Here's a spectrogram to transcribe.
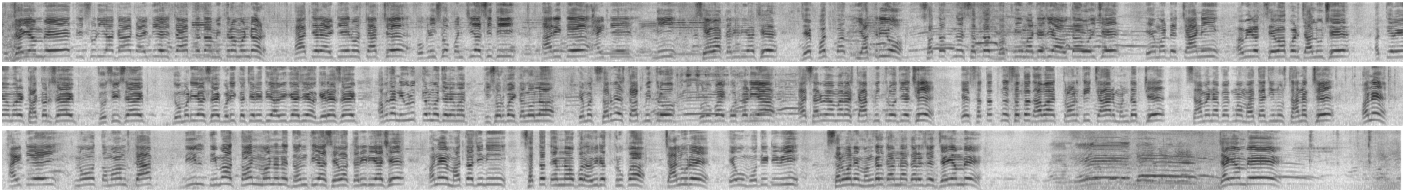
જય અંબે ત્રિશુળિયા ઘાટ ITI staff તથા મિત્ર મંડળ. આ અત્યારે આઈટીઆઈનો સ્ટાફ છે. ઓગણીસો પંચ્યાસીથી આ રીતે આઈટીઆઈની સેવા કરી રહ્યા છે. જે પદ યાત્રીઓ સતત ને સતત ભક્તિ માટે જે આવતા હોય છે, એ માટે ચાની અવિરત સેવા પણ ચાલુ છે. અત્યારે અમારે ઠાકર સાહેબ, જોશી સાહેબ, દોમડિયા સાહેબ વડી કચેરીથી આવી ગયા છે, અઘેરા સાહેબ. આ બધા નિવૃત્ત કર્મચારી એમાં કિશોરભાઈ કલોલા તેમજ સર્વે સ્ટાફ મિત્રો, ગુણુભાઈ કોટડિયા, આ સર્વે અમારા સ્ટાફ મિત્રો જે છે, એ સતત ને સતત આવા ત્રણથી ચાર મંડપ છે. સામેના ભાગમાં માતાજીનું સ્થાનક છે અને આઈટીઆઈનો તમામ સ્ટાફ દિલ, દિમાગ, તન, મન અને ધનથી આ સેવા કરી રહ્યા છે અને માતાજીની સતત એમના ઉપર અવિરત કૃપા ચાલુ રહે એવું મોદી ટીવી સર્વને મંગલ કામના કરે છે. જય અંબે. જય અંબે. ジャイアンベー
